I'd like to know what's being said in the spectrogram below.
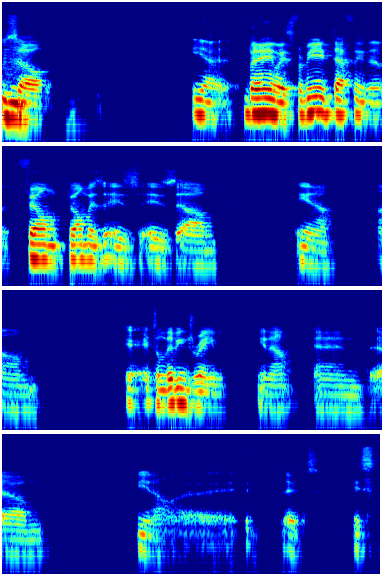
Mm-hmm. So yeah, but anyways, for me, definitely the film film is is is um, you know, um, it's a living dream, you know, and um, you know, it, it's it's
